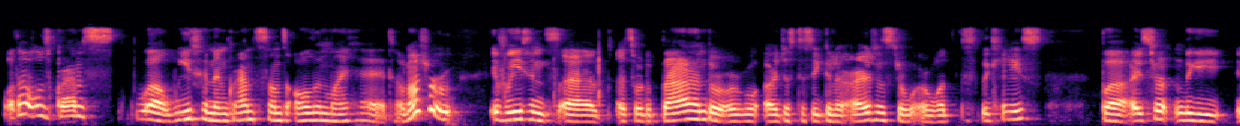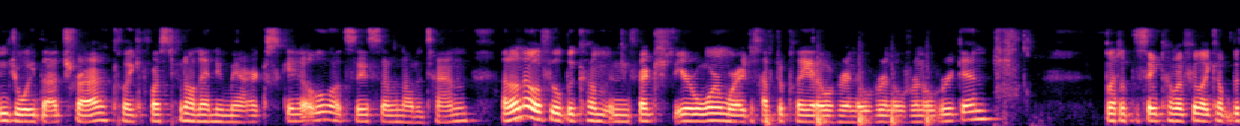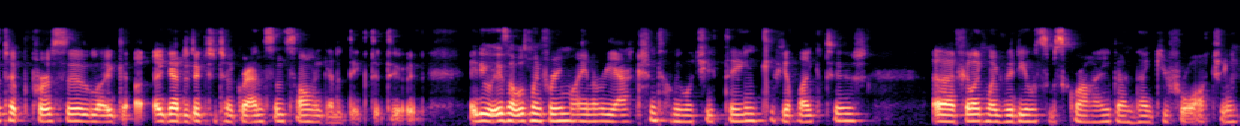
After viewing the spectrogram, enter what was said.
Well, that was Grant's, well, Wheaten and Grandson's all in my head. I'm not sure if Wheaten's uh, a sort of band or, or, or just a singular artist or, or what's the case, but I certainly enjoyed that track. Like, if I was to put on a numeric scale, I'd say 7 out of 10. I don't know if it'll become an infectious earworm where I just have to play it over and over and over and over again but at the same time, I feel like I'm the type of person like I get addicted to a grandson song, I get addicted to it. Anyways, that was my very minor reaction. Tell me what you think if you liked it. Uh, if you like my video, subscribe, and thank you for watching.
